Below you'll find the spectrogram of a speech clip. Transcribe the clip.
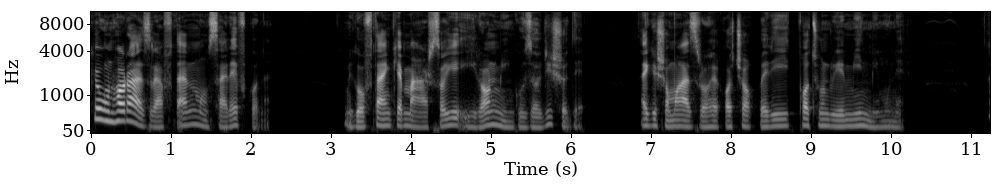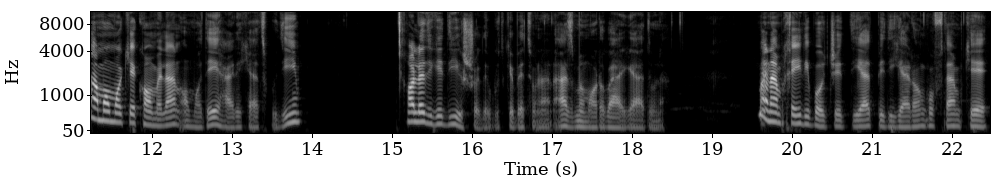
که اونها رو از رفتن منصرف کنن. می‌گفتن که مرزهای ایران مینگذاری شده. اگه شما از راه قاچاق برید پاتون روی مین میمونه. اما ما که کاملا آماده حرکت بودیم حالا دیگه دیر شده بود که بتونن عزم ما رو برگردونن. منم خیلی با جدیت به دیگران گفتم که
